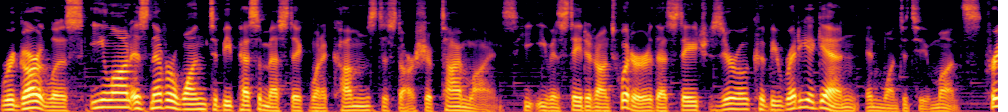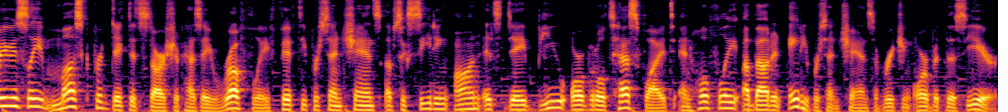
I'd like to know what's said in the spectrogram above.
Regardless, Elon is never one to be pessimistic when it comes to Starship timelines. He even stated on Twitter that Stage 0 could be ready again in 1 to 2 months. Previously, Musk predicted Starship has a roughly 50% chance of succeeding on its debut orbital test flight and hopefully about an 80% chance of reaching orbit this year.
